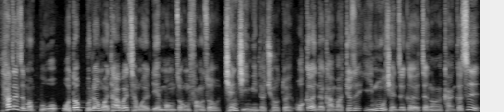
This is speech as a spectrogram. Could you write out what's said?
他再怎么补，我都不认为他会成为联盟中防守前几名的球队。我个人的看法就是以目前这个阵容来看，可是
